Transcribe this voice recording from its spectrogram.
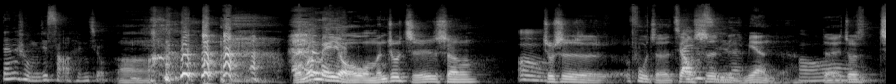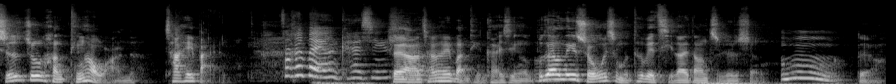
但那时候我们就扫了很久。啊，我们没有，我们就值日生，嗯，就是负责教室里面的，哦对，就是其实就很挺好玩的，擦黑板。擦黑板也很开心，是对啊，擦黑板挺开心的。不知道那时候为什么特别期待当值日生。嗯，对啊，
